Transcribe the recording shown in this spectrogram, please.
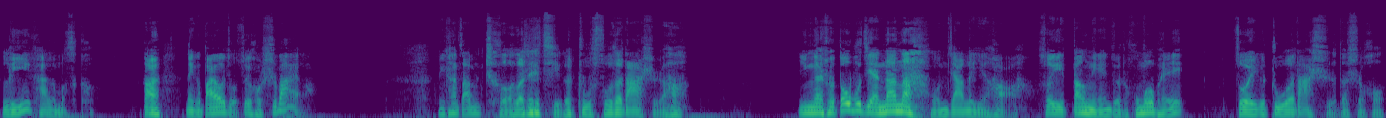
离开了莫斯科，当然那个八幺九最后失败了。你看，咱们扯了这几个驻苏的大使哈，应该说都不简单呐。我们加个引号啊。所以当年就是洪博培作为一个驻俄大使的时候，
